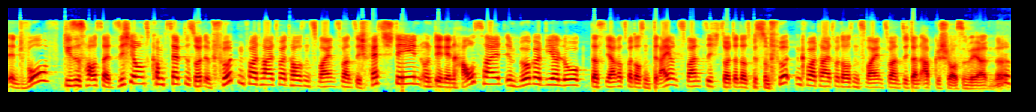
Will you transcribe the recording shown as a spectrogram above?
Entwurf dieses Haushaltssicherungskonzeptes soll im vierten Quartal 2022 feststehen und in den Haushalt im Bürgerdialog des Jahres 2023 sollte das bis zum vierten Quartal 2022 dann abgeschlossen werden. Ne?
